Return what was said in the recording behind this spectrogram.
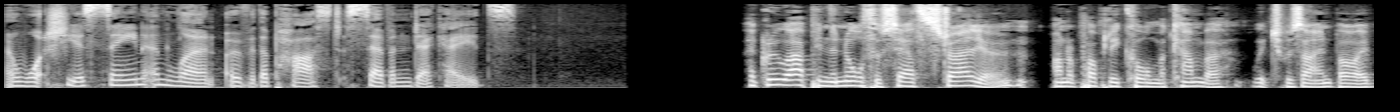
and what she has seen and learnt over the past seven decades. I grew up in the north of South Australia on a property called Macumba, which was owned by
